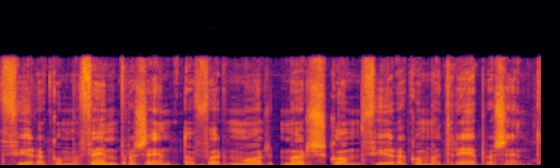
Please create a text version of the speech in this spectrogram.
4,5 procent och för Mörskom 4,3 procent.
